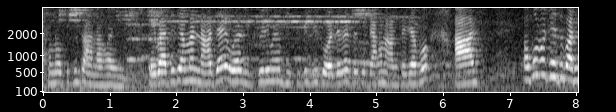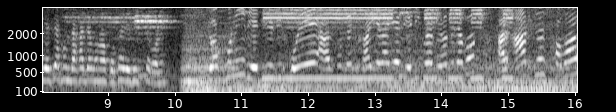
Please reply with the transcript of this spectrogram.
এখনও অব্দি কিন্তু আনা হয়নি। এবার যদি আমরা না যাই ওরা লিটারেলি মানে বিক্রি টিক্রি করে দেবে তো সেটা এখন আনতে যাব। আর অপূর্ব যেহেতু বাড়ি আছে এখন দেখা যাক ওনার কোথায় যেতে ইচ্ছে করে। যখনই রেডি রেডি হয়ে আর্যকে খাইয়ে রাইয়ে রেডি করে বেরোতে যাব আর আর্যের স্বভাব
